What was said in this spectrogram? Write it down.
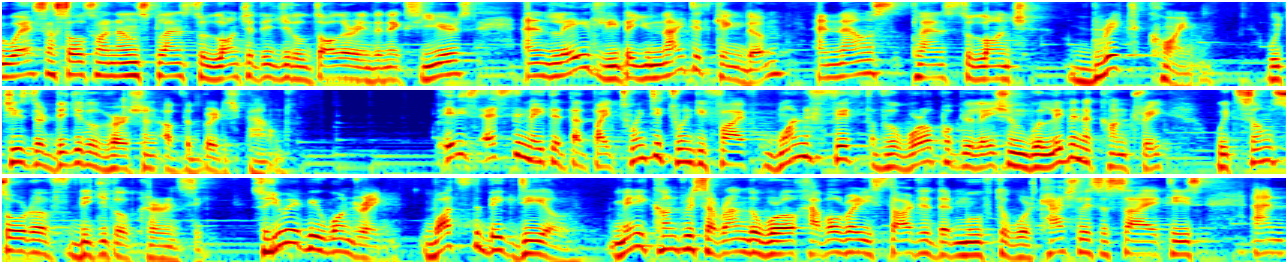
US has also announced plans to launch a digital dollar in the next years, and lately the United Kingdom announced plans to launch Britcoin, which is their digital version of the British pound. It is estimated that by 2025, one fifth of the world population will live in a country with some sort of digital currency. So you may be wondering, what's the big deal? Many countries around the world have already started their move towards cashless societies, and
